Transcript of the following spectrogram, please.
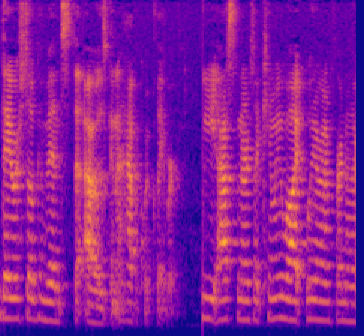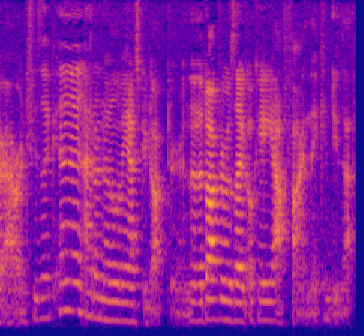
they were still convinced that I was going to have a quick labor we asked the nurse like can we wait, wait around for another hour? And she's like eh, i don't know let me ask your doctor. And then the doctor was like okay yeah fine they can do that.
